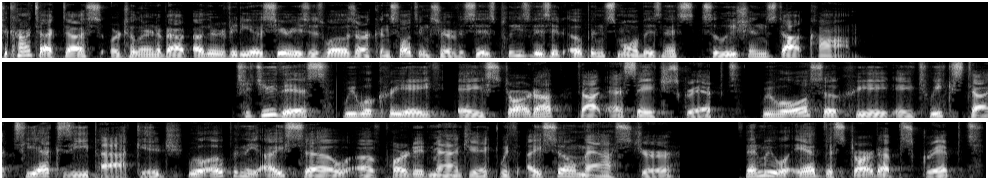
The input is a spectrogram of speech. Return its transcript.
To contact us or to learn about other video series as well as our consulting services, please visit OpenSmallBusinessSolutions.com. To do this, we will create a startup.sh script. We will also create a tweaks.txz package. We'll open the ISO of Parted Magic with ISO Master. Then we will add the startup script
